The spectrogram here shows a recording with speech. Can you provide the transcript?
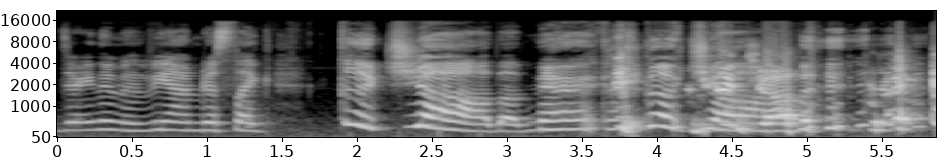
during the movie I'm just like, Good job, America, good job. good job. right?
